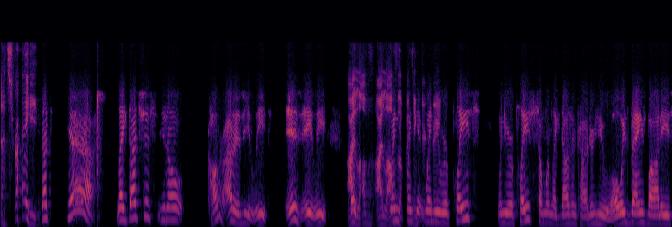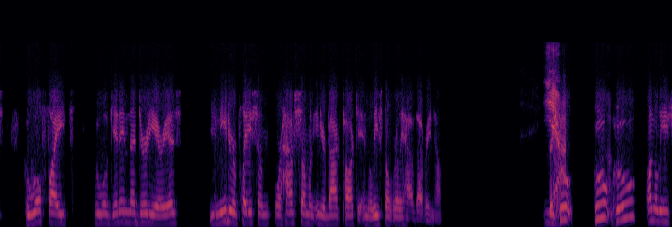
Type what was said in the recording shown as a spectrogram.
That's right. That's yeah. Like that's just you know, Colorado is elite. Is elite. But I love I love when, them. When, you, when you replace when you replace someone like Nazem Kadri who always bangs bodies, who will fight, who will get in the dirty areas, you need to replace them or have someone in your back pocket, and the Leafs don't really have that right now. Yeah. Like who who who on the Leafs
